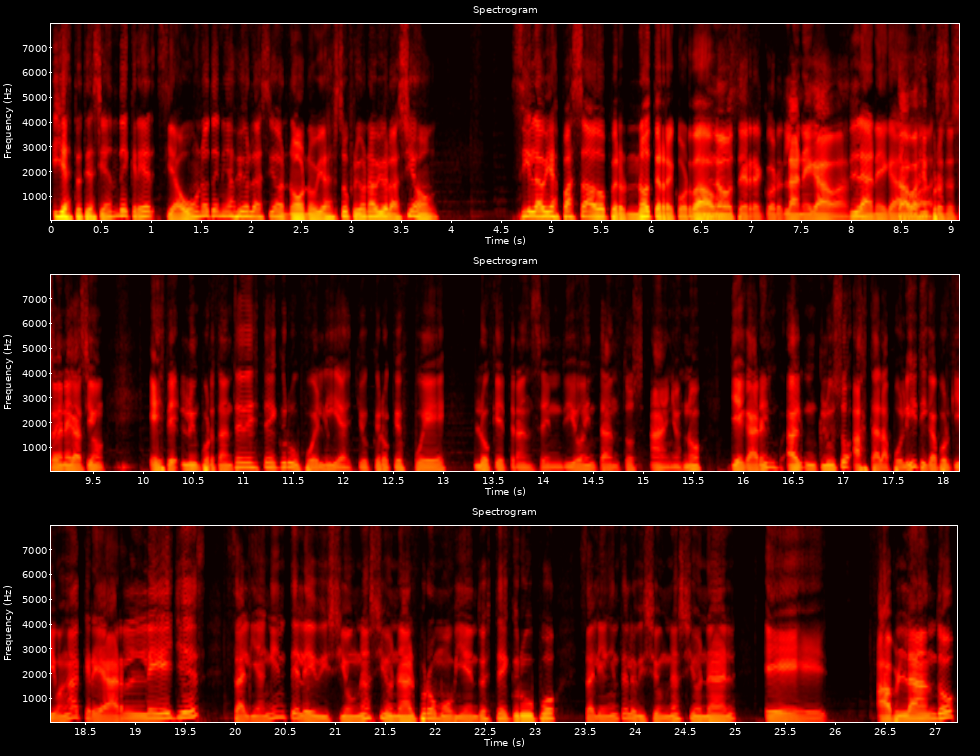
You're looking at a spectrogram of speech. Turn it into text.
y hasta te hacían de creer, si aún no tenías violación, no, no habías sufrido una violación, sí la habías pasado, pero no te recordabas. No te recuerdo, la negabas. la negabas. Estabas en proceso de negación. Este, lo importante de este grupo, Elías, yo creo que fue lo que trascendió en tantos años, ¿no? Llegar en- a- incluso hasta la política, porque iban a crear leyes, salían en televisión nacional promoviendo este grupo, salían en televisión nacional eh, hablando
